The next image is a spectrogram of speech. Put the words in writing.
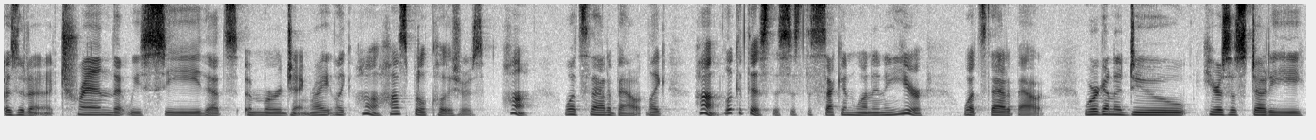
is it a trend that we see that's emerging, right? Like, huh, hospital closures. Huh, what's that about? Like, huh, look at this. This is the second one in a year. What's that about? We're going to do here's a study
